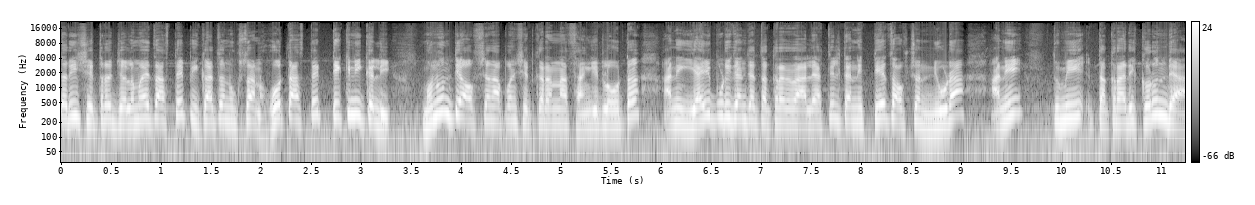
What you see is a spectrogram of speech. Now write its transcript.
तरी क्षेत्र जलमयच असते पिकाचं नुकसान होत असते टेक्निकली म्हणून ते ऑप्शन आपण शेतकऱ्यांना सांगितलं होतं आणि याही पुढे ज्यांच्या तक्रारी आल्या असतील त्यांनी तेच ऑप्शन निवडा आणि तुम्ही तक्रारी करून द्या.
